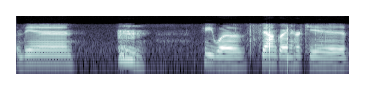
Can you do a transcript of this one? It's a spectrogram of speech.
and then he was downgrading her kids.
